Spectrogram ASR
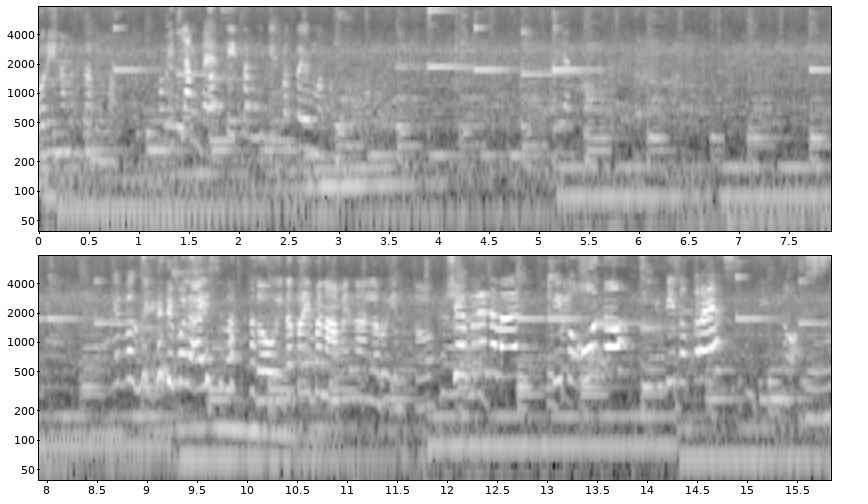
Tori na masasabi mo? Wait lang, bes. Kitang hindi pa tayo mata. Ayan po. May pag beautiful eyes ba? So itatry ba namin na laruin to? Siyempre naman, dito uno, hindi to tres, hindi dos.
